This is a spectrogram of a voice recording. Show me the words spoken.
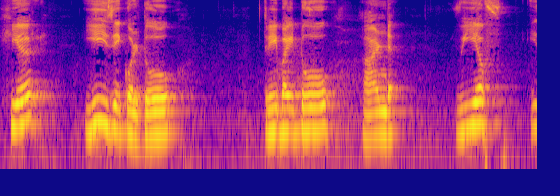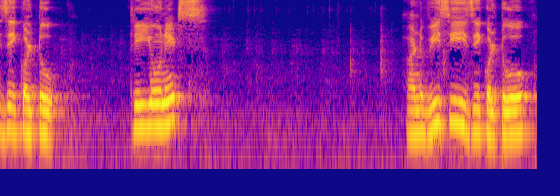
Here E is equal to 3 by 2 and VF is equal to 3 units and VC is equal to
